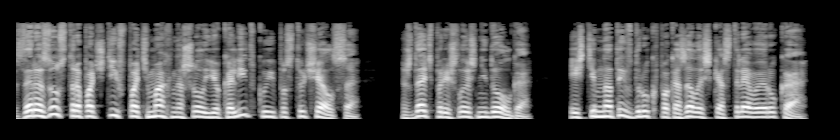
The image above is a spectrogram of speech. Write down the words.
Заразустра почти в потьмах нашел ее калитку и постучался. Ждать пришлось недолго. Из темноты вдруг показалась костлявая рука.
